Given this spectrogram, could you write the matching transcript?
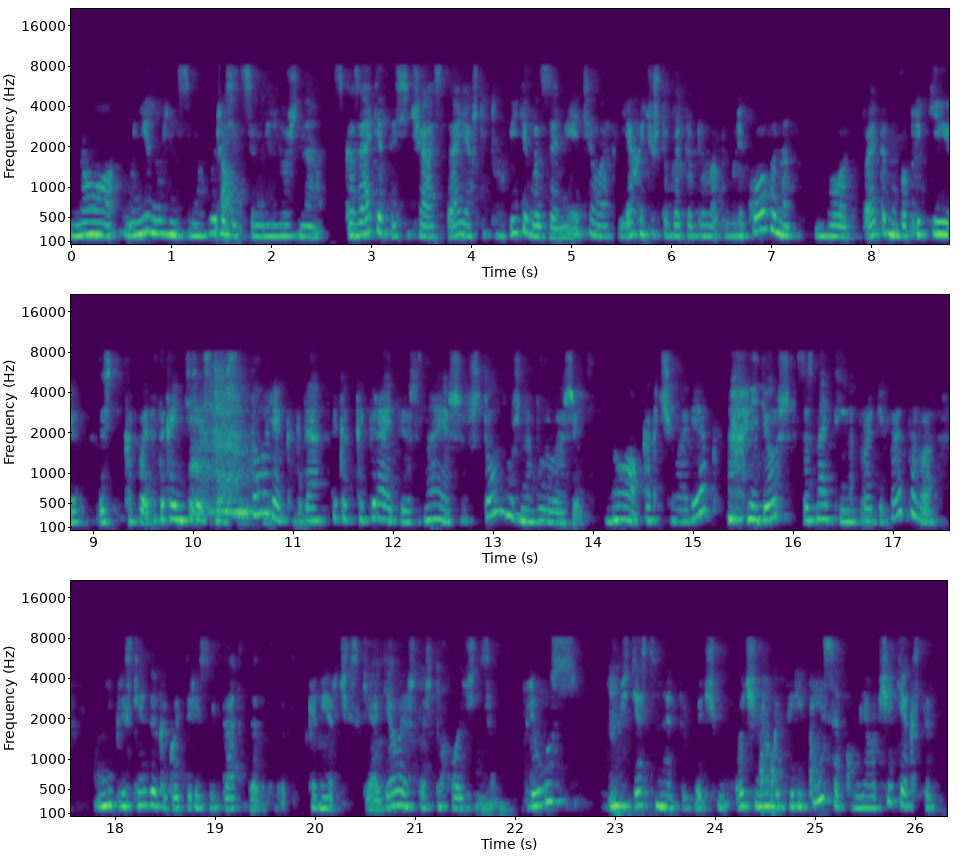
но мне нужно самовыразиться, мне нужно сказать это сейчас, да, я что-то увидела, заметила, я хочу, чтобы это было опубликовано, вот, поэтому вопреки, то есть как бы это такая интересная история, когда ты как копирайтер знаешь, что нужно выложить, жить. Но как человек идешь сознательно против этого, не преследуя какой-то результат этот вот, коммерческий, а делаешь то, что хочется. Плюс, естественно, это очень, очень много переписок. У меня вообще тексты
